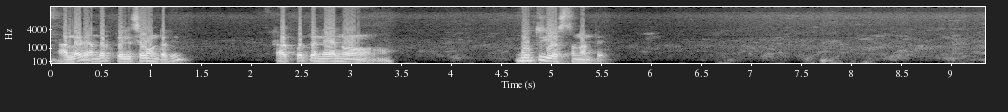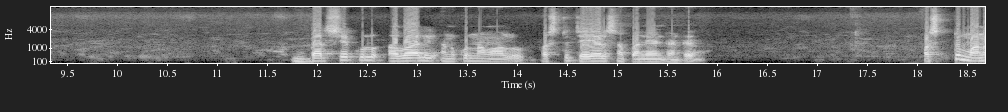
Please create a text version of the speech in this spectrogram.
ఆల్రెడీ అందరికి తెలిసే ఉంటుంది. కాకపోతే నేను గుర్తు చేస్తున్నా అంతే దర్శకులు అవ్వాలి అనుకున్న వాళ్ళు ఫస్ట్ చేయాల్సిన పని ఏంటంటే ఫస్ట్ మన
